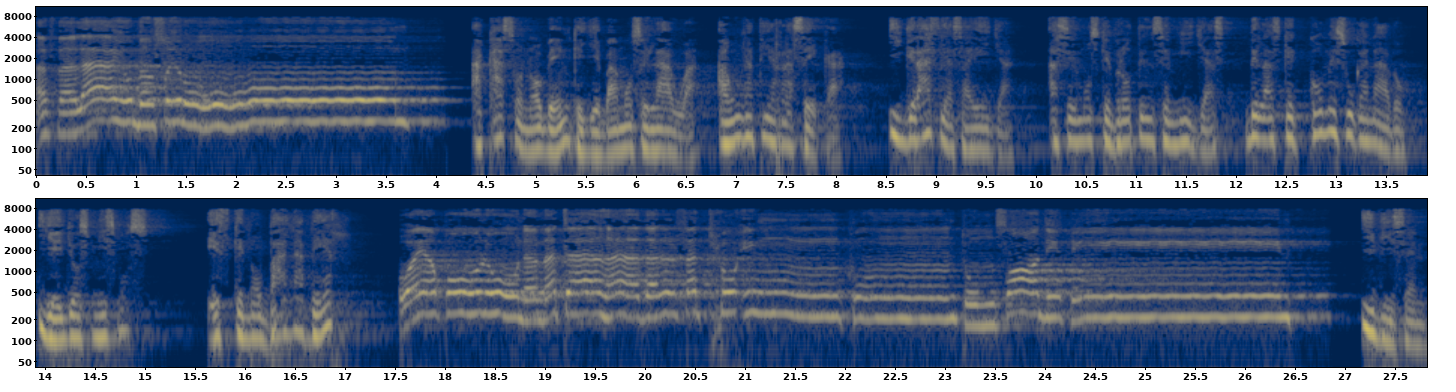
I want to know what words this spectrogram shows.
أفلا يبصرون ¿Acaso no ven que llevamos el agua a una tierra seca y gracias a ella hacemos que broten semillas de las que come su ganado y ellos mismos? ¿Es que no van a ver? Y dicen,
